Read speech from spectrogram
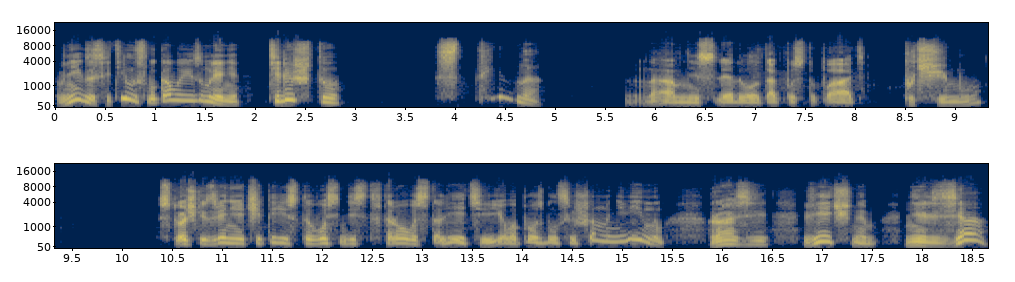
в них засветилось лукавое изумление. «Тебе что, стыдно?» «Нам не следовало так поступать». «Почему?» С точки зрения 482-го столетия ее вопрос был совершенно невинным. «Разве вечным нельзя?»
